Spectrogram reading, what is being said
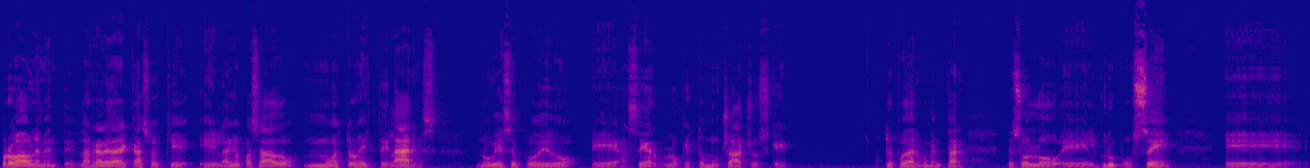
Probablemente. La realidad del caso es que el año pasado nuestros estelares no hubiesen podido eh, hacer lo que estos muchachos, que usted puede argumentar que son el grupo C, eh,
